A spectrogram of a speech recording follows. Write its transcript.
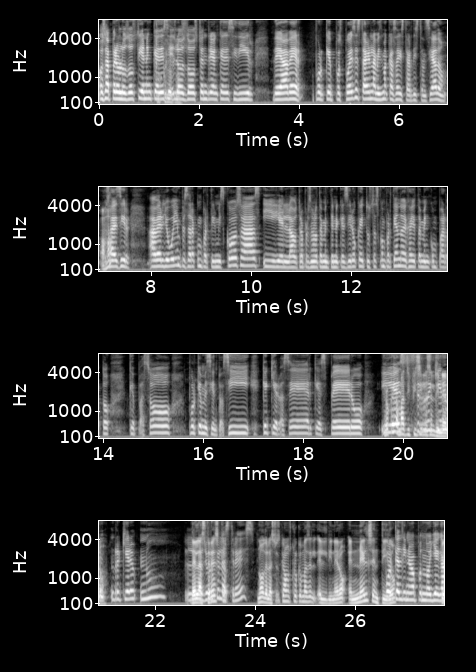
O sea, pero los dos tienen que decidir, los dos. tendrían que decidir de, a ver, porque pues puedes estar en la misma casa y estar distanciado. O sea, decir, a ver, yo voy a empezar a compartir mis cosas y la otra persona también tiene que decir, ok, tú estás compartiendo, deja yo también comparto qué pasó, por qué me siento así, qué quiero hacer, qué espero. Creo Y que la más difícil es el dinero. Requiere, no. De las yo creo tres que que- las tres. No, de las tres creo que más el, el dinero en el sentido Porque el dinero pues no llega se-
